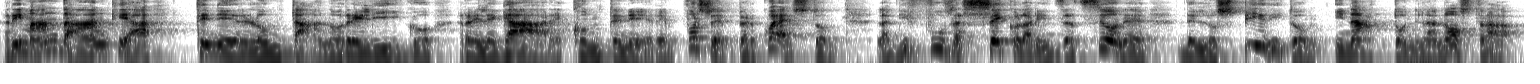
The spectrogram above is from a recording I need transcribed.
rimanda anche a tenere lontano, religo, relegare, contenere. Forse per questo la diffusa secolarizzazione dello spirito in atto nella nostra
